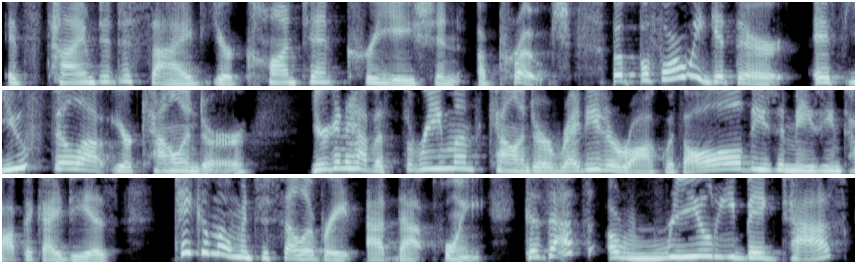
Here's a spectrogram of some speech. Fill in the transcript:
it's time to decide your content creation approach. But before we get there, if you fill out your calendar, you're going to have a three month calendar ready to rock with all these amazing topic ideas. Take a moment to celebrate at that point because that's a really big task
